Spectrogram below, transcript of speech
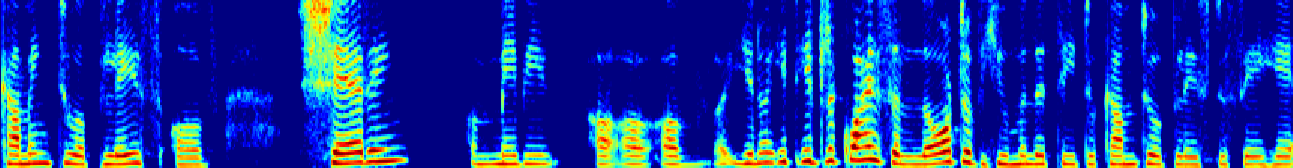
coming to a place of sharing, uh, maybe uh, uh, of, you know it, it requires a lot of humility to come to a place to say hey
